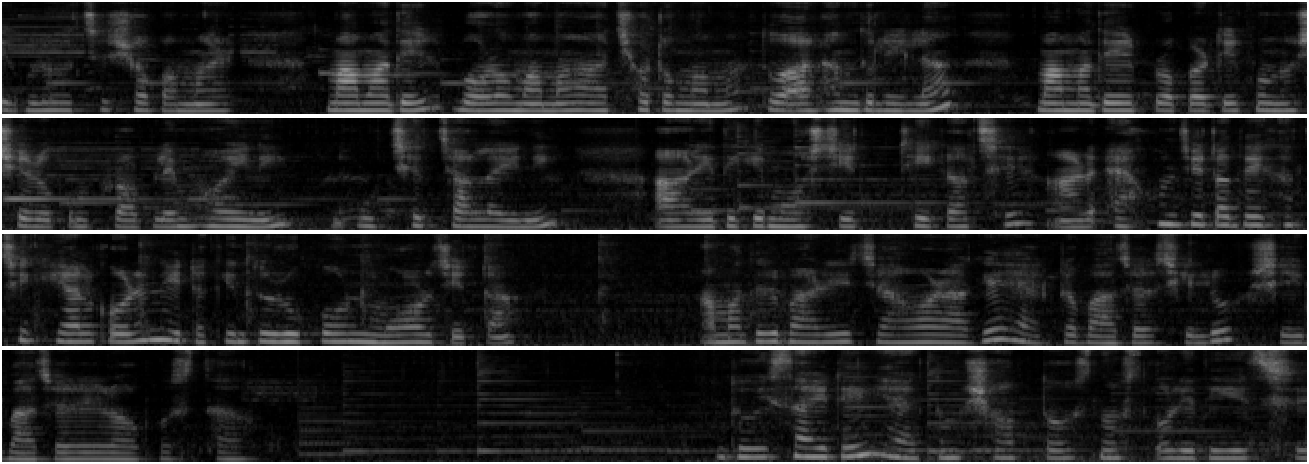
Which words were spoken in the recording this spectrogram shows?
এগুলো হচ্ছে সব আমার মামাদের, বড় মামা আর ছোট মামা। তো আলহামদুলিল্লাহ, মামাদের প্রপার্টির কোনো সেরকম প্রবলেম হয়নি মানে উচ্ছেদ চালায়নি। আর এদিকে মসজিদ ঠিক আছে। আর এখন যেটা দেখাচ্ছি, খেয়াল করেন, এটা কিন্তু রূপন মর যেটা। আমাদের বাড়ি যাওয়ার আগে একটা বাজার ছিল, সেই বাজারের অবস্থা। দুই সাইডেই একদম সব তছনছ করে দিয়েছে।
